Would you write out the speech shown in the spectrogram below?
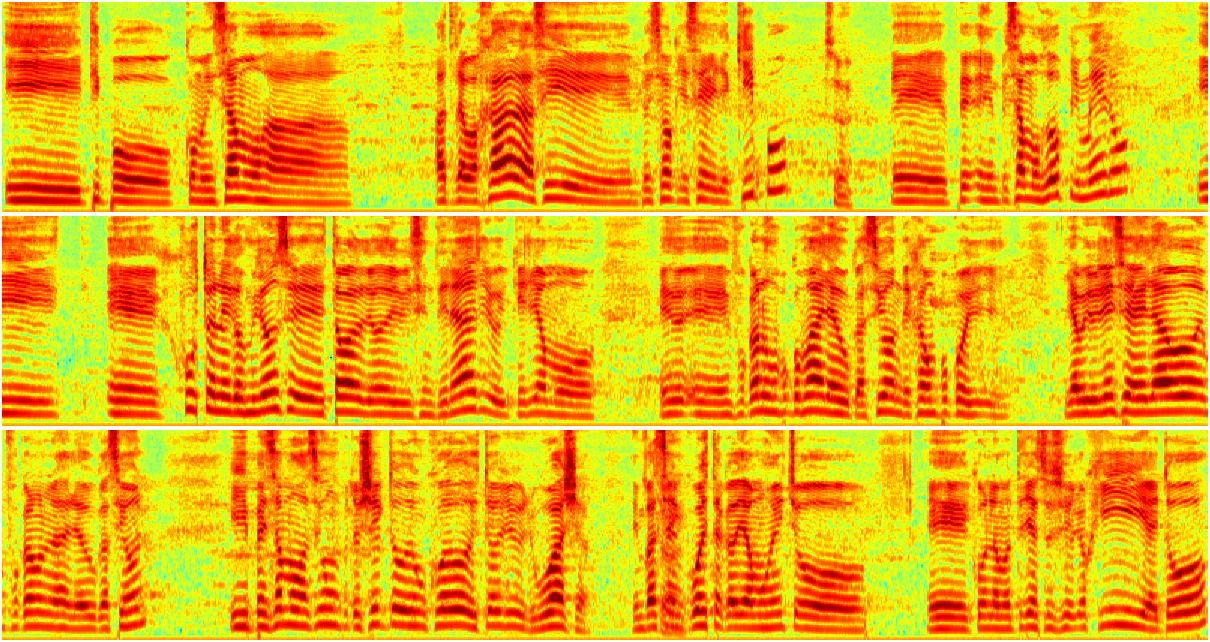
y tipo comenzamos a, a trabajar, así empezó a crecer el equipo. Sí. Eh, pe- empezamos dos primero y eh, justo en el 2011 estaba lo del Bicentenario y queríamos eh, enfocarnos un poco más en la educación, dejar un poco el- la violencia de lado, enfocarnos en la educación y pensamos hacer un proyecto de un juego de historia uruguaya en base a encuesta que habíamos hecho eh, con la materia de sociología y todo.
